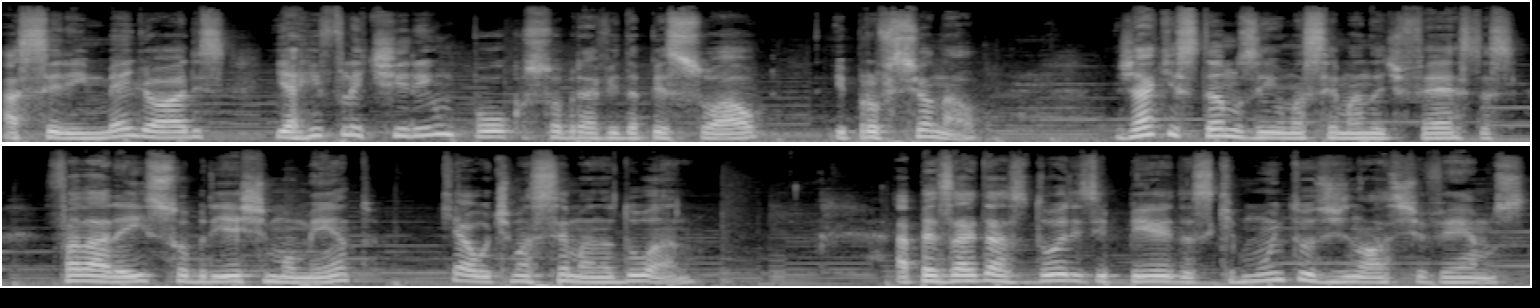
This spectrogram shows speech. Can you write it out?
a serem melhores e a refletirem um pouco sobre a vida pessoal e profissional. Já que estamos em uma semana de festas, falarei sobre este momento, que é a última semana do ano. Apesar das dores e perdas que muitos de nós tivemos,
